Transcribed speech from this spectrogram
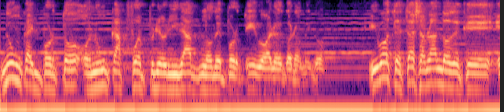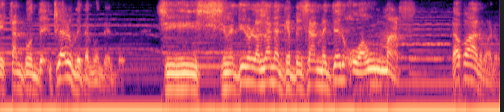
Nunca importó o nunca fue prioridad lo deportivo a lo económico. Y vos te estás hablando de que están contentos. Claro que están contentos si se metieron la lana que pensaban meter o aún más. Está bárbaro.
